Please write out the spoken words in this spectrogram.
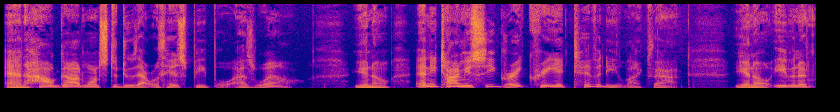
And how God wants to do that with his people as well you know. Anytime you see great creativity like that you know, even if,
